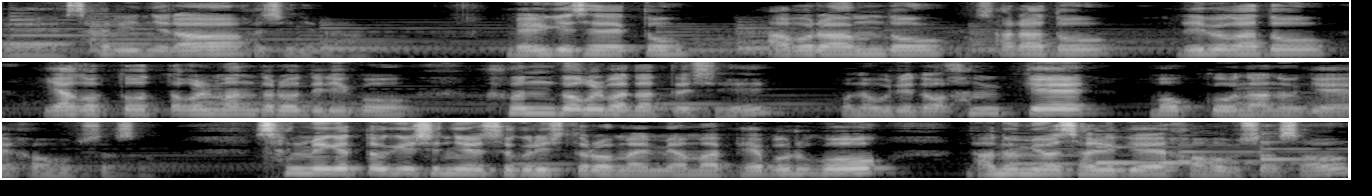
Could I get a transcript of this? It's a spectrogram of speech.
내 살이니라 하시니라. 멜기세덱도 아브라함도 사라도 리베가도 야곱도 떡을 만들어 드리고 큰 덕을 받았듯이 오늘 우리도 함께 먹고 나누게 하옵소서. 생명의 떡이신 예수 그리스도로 말미암아 배부르고 나누며 살게 하옵소서.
